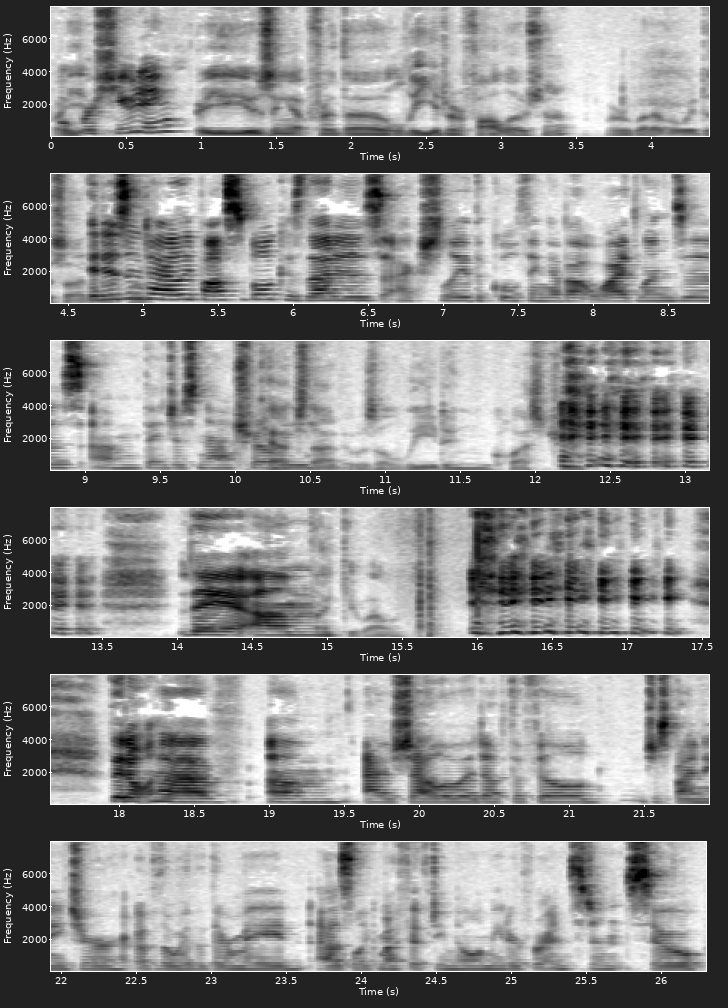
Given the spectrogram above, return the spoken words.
what you, we're shooting. are you using it for the lead or follow shot, or whatever we decided? It is entirely possible because that is actually the cool thing about wide lenses. Um, they just naturally Catch that? It was a leading question. they um Thank you, Alex. they don't have um, as shallow a depth of field just by nature of the way that they're made as like my 50 millimeter for instance so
